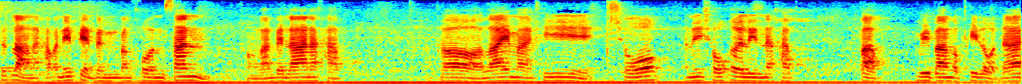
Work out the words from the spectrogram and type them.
ชุดหลังนะครับ อันนี้เปลี่ยนเป็นบางคนสั้นของร้านเบลล่านะครับ ก็ไล่มาที่โชคอันนี้โชคเออร์ลินนะครับ ปรับ รีบาวกับพรีโหลดได้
